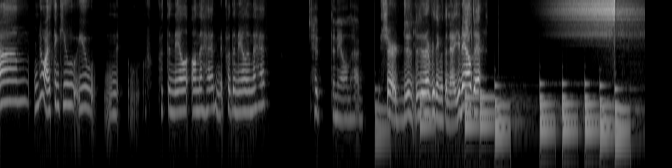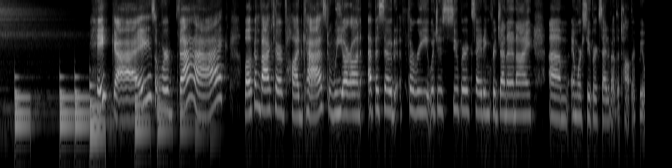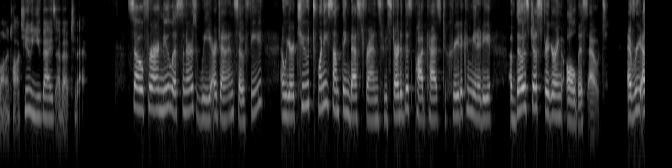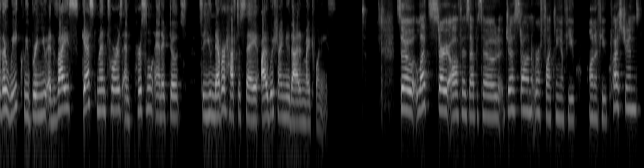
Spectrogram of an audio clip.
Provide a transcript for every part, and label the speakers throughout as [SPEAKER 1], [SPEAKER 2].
[SPEAKER 1] Um, no, I think you you put the nail on the head and put the nail in the head.
[SPEAKER 2] Hit the nail on the head.
[SPEAKER 1] Sure, did, did everything with the nail. You nailed it.
[SPEAKER 2] Hey guys, we're back. Welcome back to our podcast. We are on episode three, which is super exciting for Jenna and I. Um, and we're super excited about the topic we want to talk to you guys about today.
[SPEAKER 1] So, for our new listeners, we are Jenna and Sophie, and we are two 20 something best friends who started this podcast to create a community of those just figuring all this out. Every other week, we bring you advice, guest mentors, and personal anecdotes so you never have to say, I wish I knew that in my 20s.
[SPEAKER 2] So let's start off this episode just on reflecting a few on a few questions.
